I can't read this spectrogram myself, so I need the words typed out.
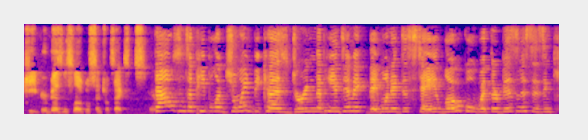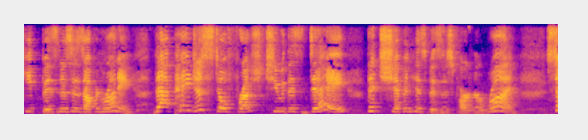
Keep your business local, Central Texas. Yeah. Thousands of people have joined because during the pandemic, they wanted to stay local with their businesses and keep businesses up and running. That page is still fresh to this day that Chip and his business partner run. So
